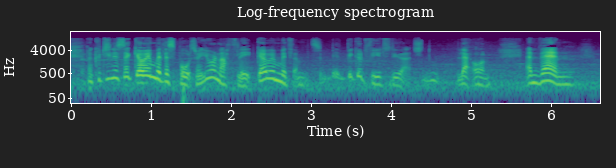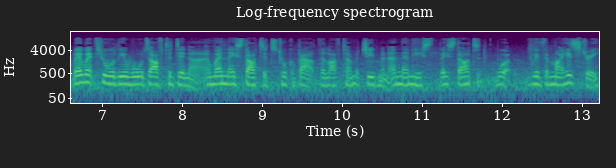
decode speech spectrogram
and Katrina said, Go in with the sportsman. You're an athlete. Go in with them. It'd be good for you to do that. She didn't let on. And then they went through all the awards after dinner, and when they started to talk about the lifetime achievement, and then he, they started what, with my history,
